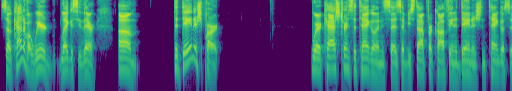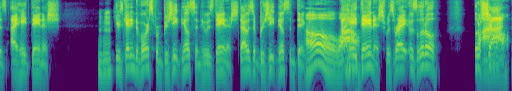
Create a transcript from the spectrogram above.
So kind of a weird legacy there. Um, the Danish part where Cash turns to Tango and he says, Have you stopped for coffee in a Danish? And Tango says, I hate Danish. Mhm. He was getting divorced from Brigitte Nielsen, who is Danish. That was a Brigitte Nielsen dig. Oh wow! I hate Danish was right. It was a little little Wow. shot.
